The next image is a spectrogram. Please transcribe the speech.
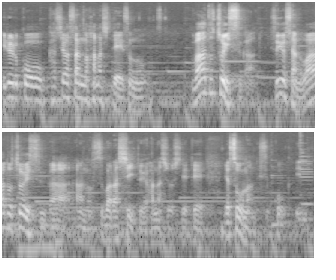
ういろいろこう柏さんの話でそのワードチョイスが杉吉さんのワードチョイスがあの素晴らしいという話をしてていやそうなんですよ。こうえ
